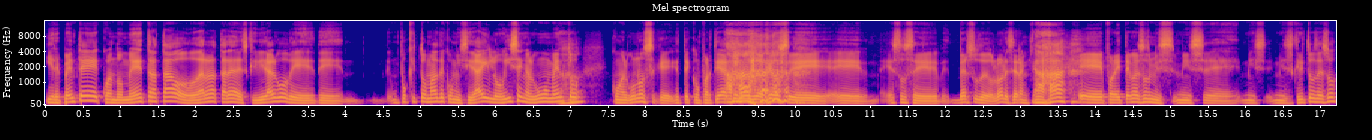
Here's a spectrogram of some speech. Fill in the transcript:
Y de repente, cuando me he tratado de dar la tarea de escribir algo de, de- de un poquito más de comicidad y lo hice en algún momento, Ajá. Con algunos que, te compartía esos versos de Dolores eran. Ajá. por ahí tengo esos mis, mis, mis, mis escritos de eso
